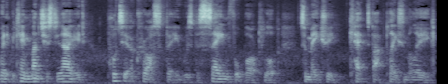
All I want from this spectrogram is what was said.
when it became Manchester United, put it across that it was the same football club to make sure he kept that place in the league.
